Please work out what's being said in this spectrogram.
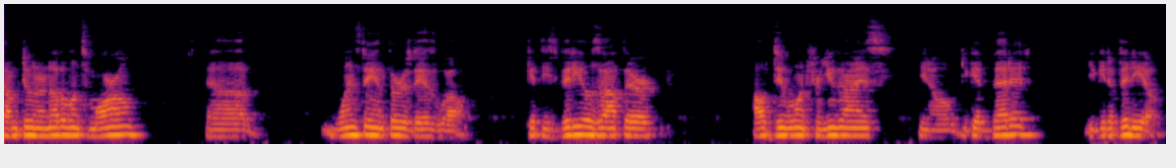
I'm doing another one tomorrow, uh, Wednesday and Thursday as well. Get these videos out there. I'll do one for you guys. You know, you get vetted, you get a video.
